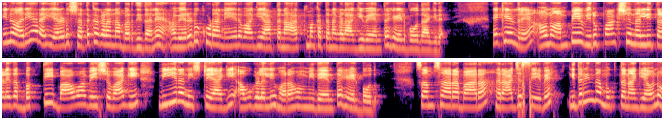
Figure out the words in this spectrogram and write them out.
ಇನ್ನು ಹರಿಹರ ಎರಡು ಶತಕಗಳನ್ನು ಬರೆದಿದ್ದಾನೆ. ಅವೆರಡೂ ಕೂಡ ನೇರವಾಗಿ ಆತನ ಆತ್ಮಕಥನಗಳಾಗಿವೆ ಅಂತ ಹೇಳ್ಬೋದಾಗಿದೆ. ಏಕೆಂದರೆ ಅವನು ಹಂಪೆಯ ವಿರೂಪಾಕ್ಷನಲ್ಲಿ ತಳೆದ ಭಕ್ತಿ ಭಾವಾವೇಶವಾಗಿ ವೀರನಿಷ್ಠೆಯಾಗಿ ಅವುಗಳಲ್ಲಿ ಹೊರಹೊಮ್ಮಿದೆ ಅಂತ ಹೇಳ್ಬೋದು. ಸಂಸಾರ ಭಾರ, ರಾಜಸೇವೆ, ಇದರಿಂದ ಮುಕ್ತನಾಗಿ ಅವನು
